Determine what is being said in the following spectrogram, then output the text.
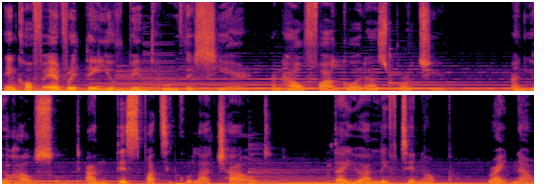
Think of everything you've been through this year and how far God has brought you and your household and this particular child that you are lifting up right now.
